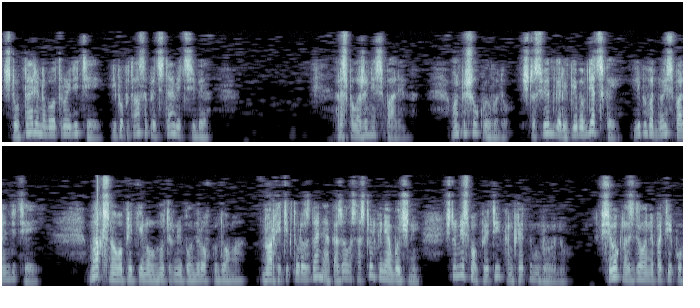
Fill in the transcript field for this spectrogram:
что у Тарина было трое детей, и попытался представить себе расположение спален. Он пришел к выводу, что свет горит либо в детской, либо в одной из спален детей. Макс снова прикинул внутреннюю планировку дома, но архитектура здания оказалась настолько необычной, что не смог прийти к конкретному выводу. Все окна, сделанные по типу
